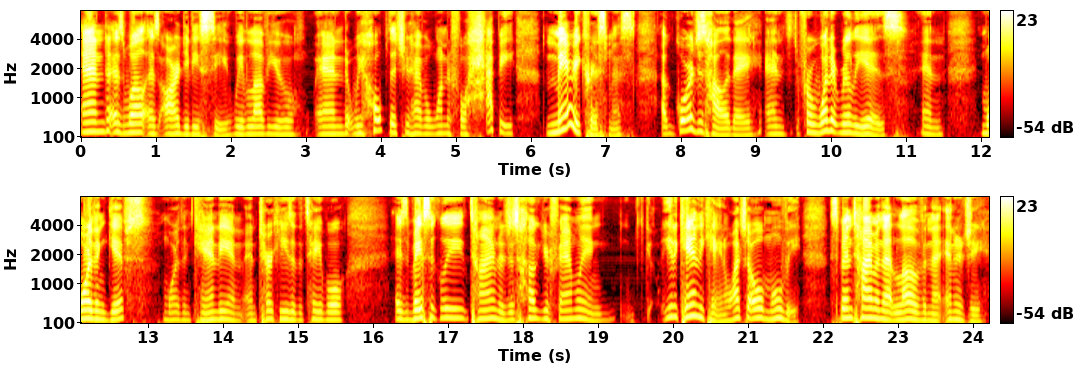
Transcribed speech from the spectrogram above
And as well as RDDC. We love you and we hope that you have a wonderful, happy, Merry Christmas, a gorgeous holiday, and for what it really is. And more than gifts, more than candy and, and turkeys at the table it's basically time to just hug your family and eat a candy cane, watch an old movie, spend time in that love and that energy.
